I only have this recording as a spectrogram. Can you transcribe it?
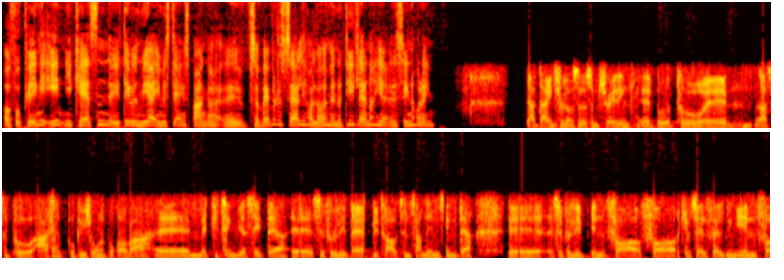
og få penge ind i kassen. Øh, det er vel mere investeringsbanker. Øh, så hvad vil du særligt holde øje med, når de lander her øh, senere på dagen? Jamen, der er ingen tvivl om sådan noget som trading, øh, både på, øh, altså på aktier, på obligationer, på råvarer, øh, med de ting, vi har set der. Øh, selvfølgelig, hvad er bidraget til den samlede indtjening der? Øh, selvfølgelig inden for, for kapitalforvaltning, inden for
